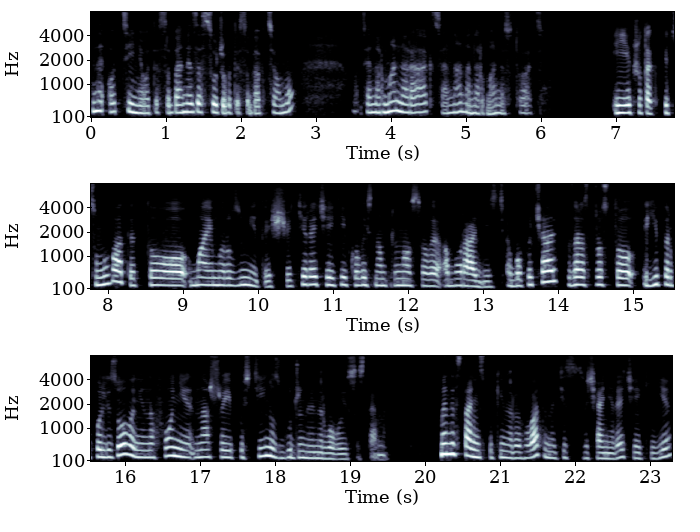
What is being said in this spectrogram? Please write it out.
не оцінювати себе, не засуджувати себе в цьому. Це нормальна реакція на ненормальну ситуацію. І якщо так підсумувати, то маємо розуміти, що ті речі, які колись нам приносили або радість, або печаль, зараз просто гіперполізовані на фоні нашої постійно збудженої нервової системи. Ми не в стані спокійно реагувати на ті звичайні речі, які є.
